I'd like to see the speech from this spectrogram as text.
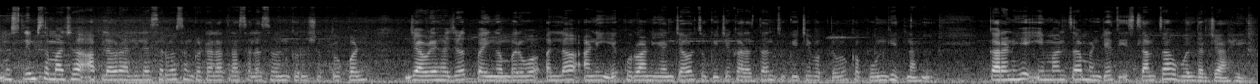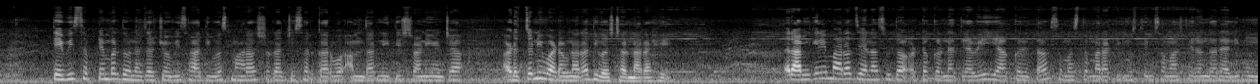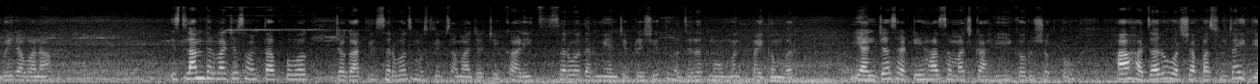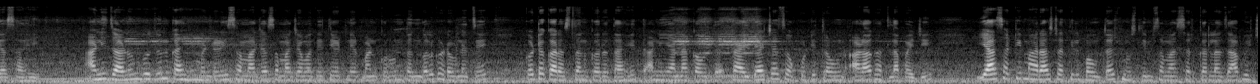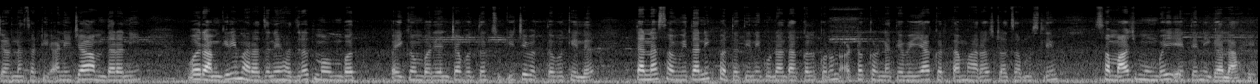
मुस्लिम समाज हा आपल्यावर आलेल्या सर्व संकटाला त्रासाला सहन करू शकतो पण ज्यावेळी हजरत पैगंबर व अल्लाह आणि कुराण यांच्यावर चुकीचे कारस्थान चुकीचे वक्तव्य खपवून घेत नाही. कारण हे इमानचा म्हणजेच इस्लामचा अव्वल दर्जा आहे. तेवीस सप्टेंबर दोन हजार चोवीस हा दिवस महाराष्ट्र राज्य सरकार व आमदार नितीश राणे यांच्या अडचणी वाढवणारा दिवस ठरणार आहे. रामगिरी महाराज यांनासुद्धा अटक करण्यात यावी याकरिता समस्त मराठी मुस्लिम समाज तिरंगा रॅली मुंबई रवाना इस्लाम धर्माचे संस्थापक जगातील सर्वच मुस्लिम समाजाचे काळीज सर्व धर्मियांचे प्रेषित हजरत मोहम्मद पैगंबर यांच्यासाठी हा समाज काहीही करू शकतो हा हजारो वर्षापासूनचा इतिहास आहे. आणि जाणून बुजून काही मंडळी समाजा समाजामध्ये थेट निर्माण करून दंगल घडवण्याचे कटकारस्थान करत आहेत आणि यांना कौद कायद्याच्या चौकटीत राहून आळा घातला पाहिजे. यासाठी महाराष्ट्रातील बहुतांश मुस्लिम समाज सरकारला जाब विचारण्यासाठी आणि ज्या आमदारांनी व रामगिरी महाराजांनी हजरत मोहम्मद पैगंबर यांच्याबद्दल चुकीचे वक्तव्य केलं त्यांना संविधानिक पद्धतीने गुन्हा दाखल करून अटक करण्यात यावी. याकरता महाराष्ट्राचा मुस्लिम समाज मुंबई येथे निघाला आहे.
